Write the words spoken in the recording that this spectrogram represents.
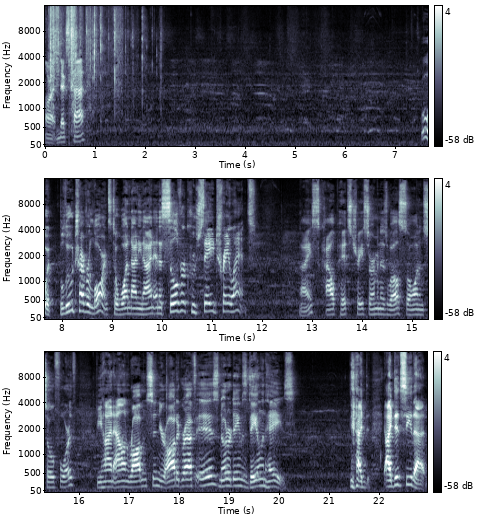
All right, next pack. Ooh, a blue Trevor Lawrence to 199 and a silver Crusade Trey Lance. Nice. Kyle Pitts, Trey Sermon as well, so on and so forth. Behind Allen Robinson, your autograph is Notre Dame's Daelin Hayes. Yeah, I, I did see that,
